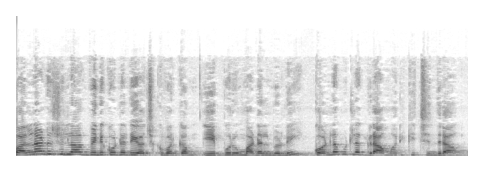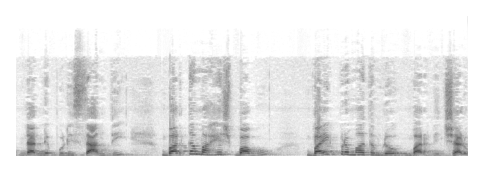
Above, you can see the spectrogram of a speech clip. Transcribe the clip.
పల్నాడు జిల్లా వినుకొండ నియోజకవర్గం ఈపూరు మండలంలోని కొండముట్ల గ్రామానికి చెందిన నన్నెపూడి శాంతి భర్త మహేష్ బాబు బైక్ ప్రమాదంలో మరణించాడు.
